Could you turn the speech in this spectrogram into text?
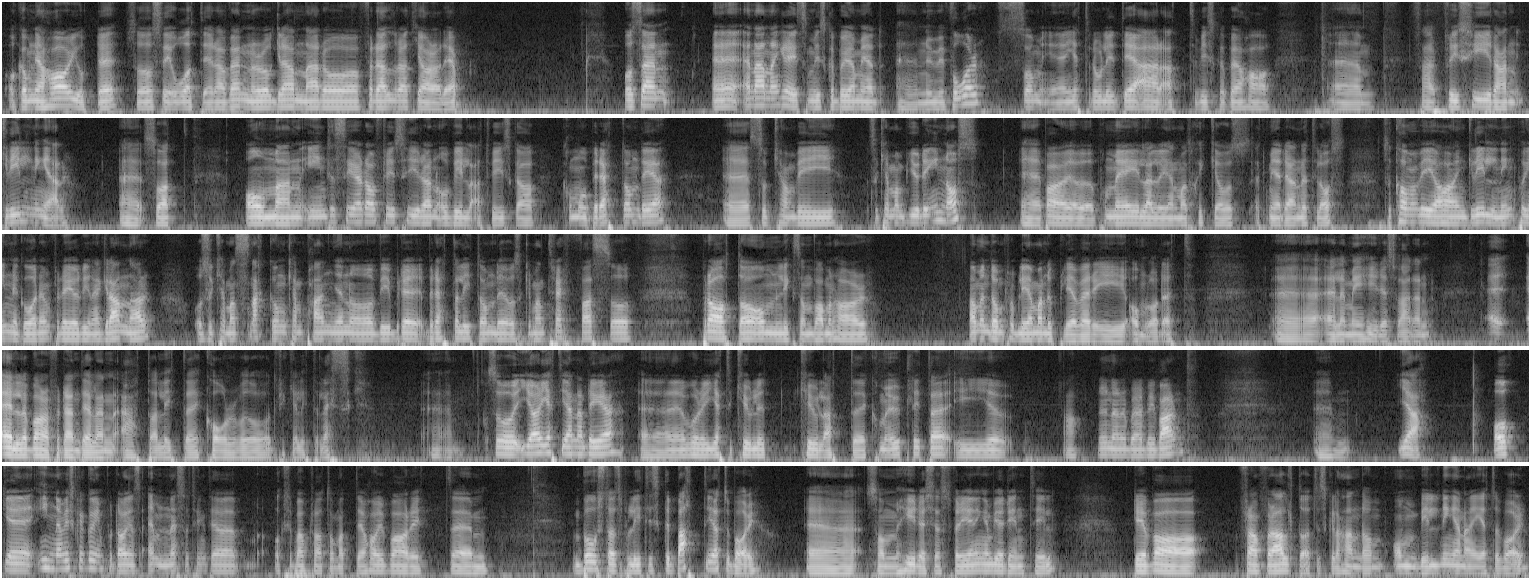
Och om ni har gjort det så se åt era vänner och grannar och föräldrar att göra det. Och sen Eh, en annan grej som vi ska börja med eh, nu i vår, som är jätterolig, det är att vi ska börja ha eh, så här frisyran-grillningar. Eh, så att om man är intresserad av frisyran och vill att vi ska komma och berätta om det, eh, så, kan vi, så kan man bjuda in oss, eh, bara eh, på mail eller genom att skicka oss ett meddelande till oss. Så kommer vi att ha en grillning på innergården för dig och dina grannar. Och så kan man snacka om kampanjen och vi berättar lite om det och så kan man träffas och prata om liksom vad man har, ja men de problem man upplever i området. Eh, eller med hyresvärden. Eh, eller bara för den delen äta lite korv och dricka lite läsk. Eh, så gör jättegärna det. Eh, det vore jättekul kul att eh, komma ut lite i, ja, nu när det börjar bli varmt. Ehm, ja, och eh, innan vi ska gå in på dagens ämne så tänkte jag också bara prata om att det har ju varit eh, en bostadspolitisk debatt i Göteborg eh, som Hyresgästföreningen bjöd in till. Det var framförallt då att det skulle handla om ombildningarna i Göteborg.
